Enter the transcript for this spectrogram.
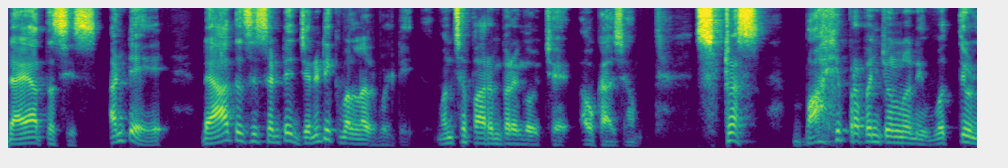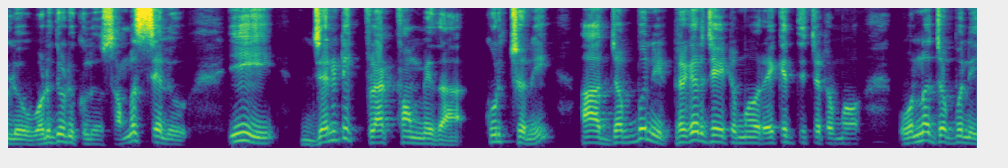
డయాథసిస్ అంటే డయాథసిస్ అంటే జెనెటిక్ వల్నరబిలిటీ వంశ పారంపర్యంగా వచ్చే అవకాశం. స్ట్రెస్ బాహ్య ప్రపంచంలోని ఒత్తిళ్ళు ఒడిదుడుకులు సమస్యలు ఈ జెనెటిక్ ప్లాట్ఫామ్ మీద కూర్చొని ఆ జబ్బుని ట్రిగర్ చేయటమో రేకెత్తించటమో ఉన్న జబ్బుని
